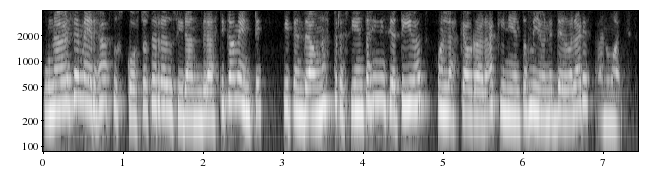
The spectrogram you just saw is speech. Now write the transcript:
Una vez emerja, sus costos se reducirán drásticamente y tendrá unas 300 iniciativas con las que ahorrará 500 millones de dólares anuales.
